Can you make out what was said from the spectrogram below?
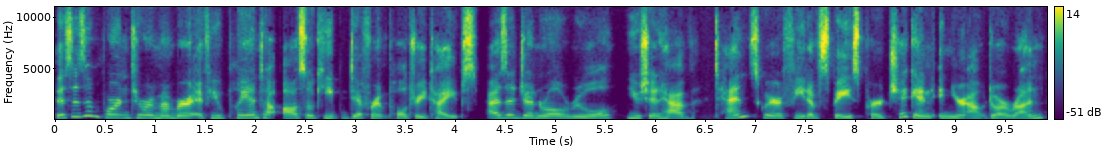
This is important to remember if you plan to also keep different poultry types. As a general rule, you should have 10 square feet of space per chicken in your outdoor run.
